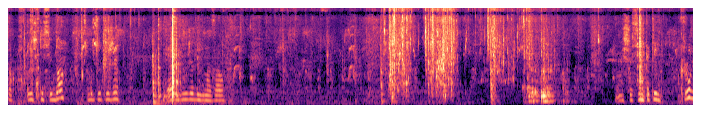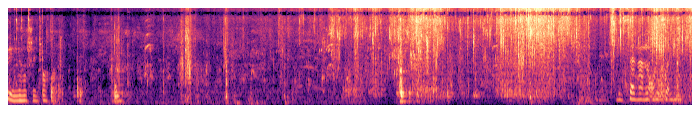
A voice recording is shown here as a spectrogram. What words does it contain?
Так, трішки сюди, бо тут вже я вже вимазав. Щось він такий крові в нього щось багато. І все на ноги ходить.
